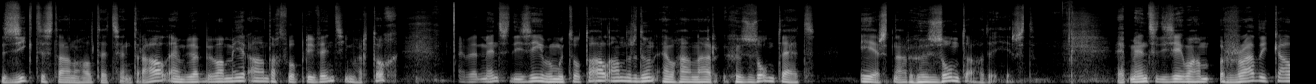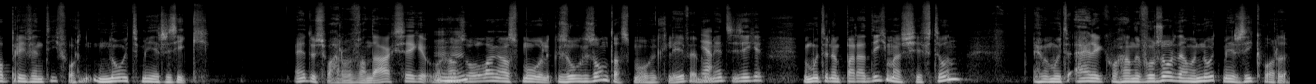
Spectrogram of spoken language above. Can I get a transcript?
Ziekten staan nog altijd centraal en we hebben wat meer aandacht voor preventie, maar toch. En we hebben mensen die zeggen, we moeten totaal anders doen en we gaan naar gezondheid eerst, naar gezond houden eerst. Je hebt mensen die zeggen, we gaan radicaal preventief worden, nooit meer ziek. Dus waar we vandaag zeggen, we gaan Mhm. zo lang als mogelijk, zo gezond als mogelijk leven, hebben Ja. mensen die zeggen, we moeten een paradigma shift doen en we moeten eigenlijk, we gaan ervoor zorgen dat we nooit meer ziek worden.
